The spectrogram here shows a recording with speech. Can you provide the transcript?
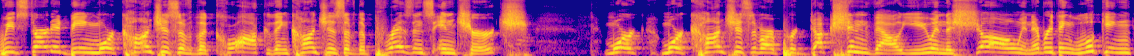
we've started being more conscious of the clock than conscious of the presence in church more, more conscious of our production value and the show and everything looking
